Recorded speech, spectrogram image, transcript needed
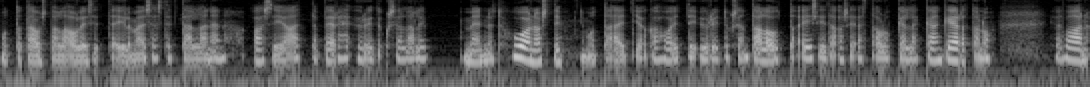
Mutta taustalla oli sitten ilmeisesti tällainen asia, että perheyrityksellä oli mennyt huonosti, mutta äiti, joka hoiti yrityksen taloutta, ei siitä asiasta ollut kellekään kertonut. Ja vaan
